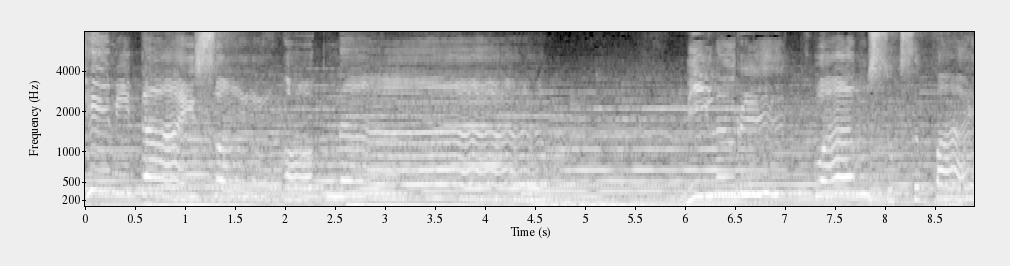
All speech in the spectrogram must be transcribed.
ที่มิได้ทรงออกหน้า นี่ละหรือความสุขสสบาย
